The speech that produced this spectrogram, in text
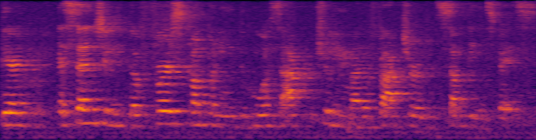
they're essentially the first company who has actually manufactured something in space.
